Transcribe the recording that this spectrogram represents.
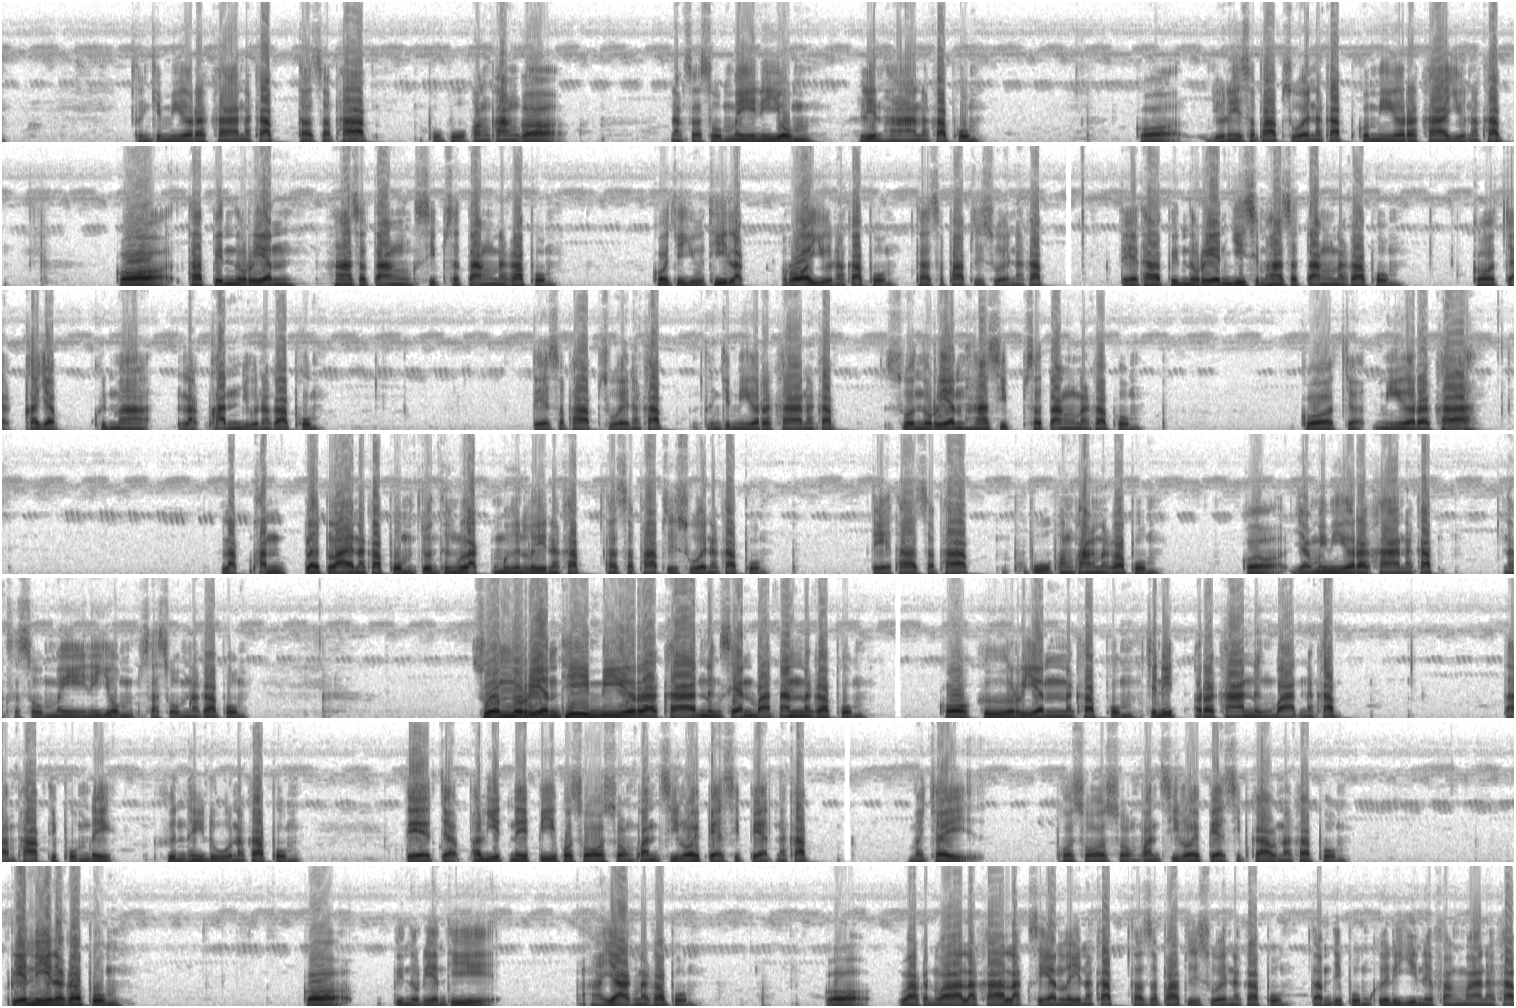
ถึงจะมีราคานะครับ ถ้าสภาพผุๆพังๆก็นักสะสมไม่นิยมเล่นหานะครับ ผม ก็อยู่ในสภาพสวยนะครับ ก็มีราคาอยู่นะครับ ก็ถ้าเป็นเหรียญ5สตางค์10สตางค์นะครับ ผม ก็จะอยู่ที่หลักร้อยอยู่นะครับ ผม ถ้าสภาพสวยๆนะครับ แต่ถ้าเป็นเหรียญ25สตางค์นะครับ ผม ก็จะขยับขึ้นมาหลักพันอยู่นะครับ ผม แต่สภาพสวยนะครับ ถึงจะมีราคานะครับ ส่วนเหรียญ50 สตางค์นะครับผม ก็จะมีราคา หลักพันปลายๆนะครับ ผมจนถึงหลักหมื่นเลยนะครับ ถ้าสภาพสวยๆนะครับ ผม แต่ถ้าสภาพผุๆพังๆนะครับ ผม ก็ยังไม่มีราคานะครับ นักสะสมไม่นิยมสะสมนะครับผม ส่วนเหรียญที่มีราคา 1 0 0 0 0แบาทนั้นนะครับ ผมก็คือเหรียญนะครับ ผมชนิดราคา 1 บาทนะครับ ตามภาพที่ผมได้ขึ้นให้ดูนะครับผม แต่จะผลิตในปีพศ 2488 นะครับ ไม่ใช่พศ 2489 นะครับผม เหรียญนี้นะครับผม ก็เป็นเหรียญที่หายากนะครับผม ก็ว่ากันว่าราคาหลักแสนเลยนะครับ ถ้าสภาพสวยๆนะครับผม ตามที่ผมเคยได้ยินได้ฟังมานะครับ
